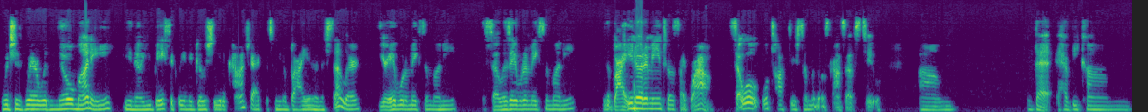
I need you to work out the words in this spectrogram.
Which is where with no money, you know, you basically negotiate a contract between a buyer and a seller. You're able to make some money. The seller's able to make some money. The buyer, you know what I mean? So it's like, wow. So we'll, we'll talk through some of those concepts too, um, that have become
